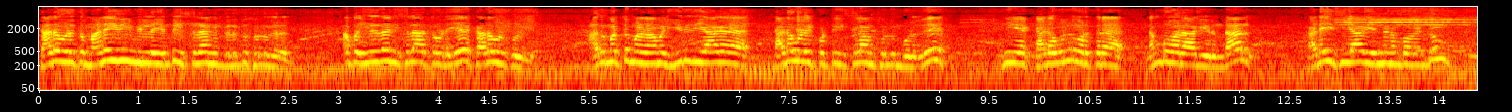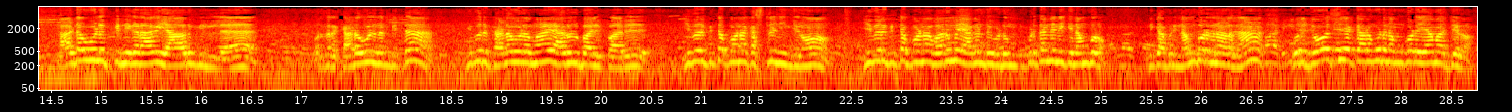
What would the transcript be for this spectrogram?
கடவுளுக்கு மனைவியும் இல்லை என்று இஸ்லாம் எங்களுக்கு சொல்லுகிறது. அப்ப இதுதான் இஸ்லாத்தினுடைய கடவுள் கொள்கை. அது மட்டுமல்லாமல் இறுதியாக கடவுளை பற்றி இஸ்லாம் சொல்லும் பொழுது நீங்க கடவுள்னு ஒருத்தரை நம்புவதாக இருந்தால் கடைசியாக என்ன நம்ப வேண்டும்? கடவுளுக்கு நிகராக யாரும் இல்ல. ஒருத்தரை கடவுள் நம்பிட்டா இவர் கடவுளை மாதிரி அருள் பாலிப்பாரு. இவர்கிட்ட போனா கஷ்டம் நீங்கிறோம் இவர்கிட்ட போனா வறுமை அகன்று விடும். இப்படித்தானே இன்னைக்கு நம்புறோம். இன்னைக்கு அப்படி நம்புறதுனாலதான் ஒரு ஜோசியக்காரன் கூட நம்ம கூட ஏமாத்திடுறோம்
